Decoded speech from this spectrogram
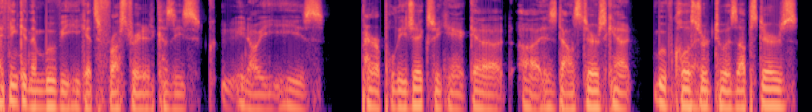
I think in the movie he gets frustrated because he's you know he's paraplegic, so he can't get a uh, his downstairs can't move closer to his upstairs,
